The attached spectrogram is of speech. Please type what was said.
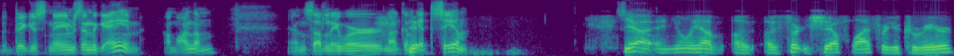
the biggest names in the game among them, and suddenly we're not going to get to see them. Yeah, and you only have a, a certain shelf life for your career.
